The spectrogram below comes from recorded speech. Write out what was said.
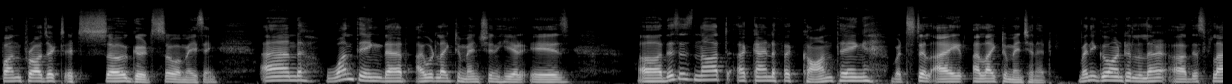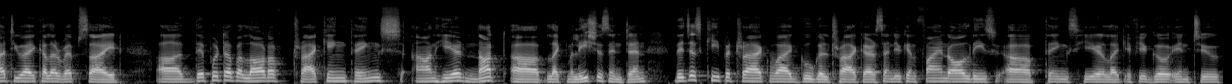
fun project. It's so good so amazing. And one thing that i would like to mention here is uh, this is not a kind of a con thing but still i i like to mention it when you go onto the, uh, this flat UI color website, uh, they put up a lot of tracking things on here, not uh, like malicious intent. They just keep a track via Google trackers and you can find all these uh, things here. Like if you go into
